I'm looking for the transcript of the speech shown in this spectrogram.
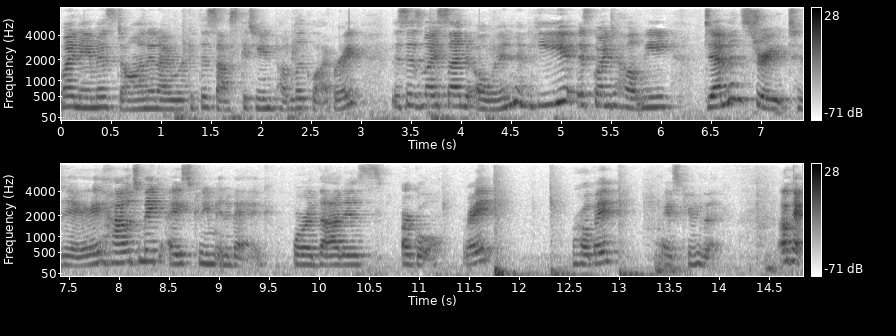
my name is Dawn and I work at the Saskatoon Public Library. This is my son Owen and he is going to help me demonstrate today how to make ice cream in a bag. Or that is our goal, right? We're hoping ice cream in a bag. Okay,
